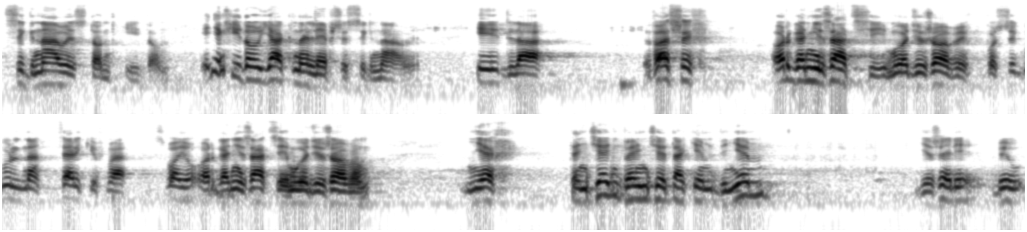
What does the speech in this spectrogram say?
sygnały stąd idą. I niech idą jak najlepsze sygnały. I dla Waszych organizacji młodzieżowych, poszczególna cerkiew ma swoją organizację młodzieżową. Niech ten dzień będzie takim dniem, jeżeli był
